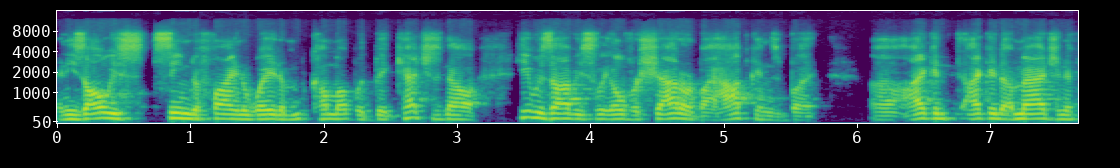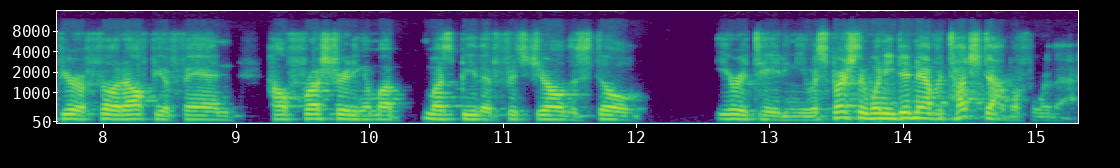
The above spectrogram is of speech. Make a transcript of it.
And he's always seemed to find a way to come up with big catches. Now he was obviously overshadowed by Hopkins, but uh, I could I could imagine if you're a Philadelphia fan, how frustrating it must, must be that Fitzgerald is still irritating you, especially when he didn't have a touchdown before that.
